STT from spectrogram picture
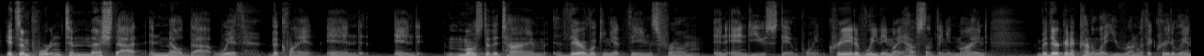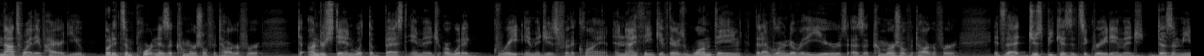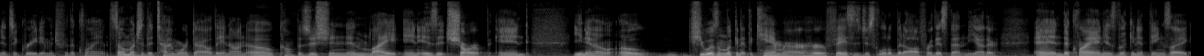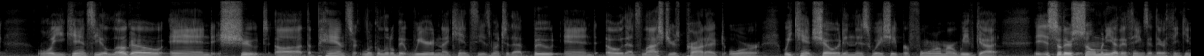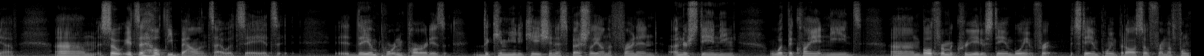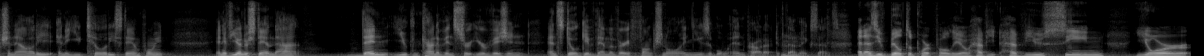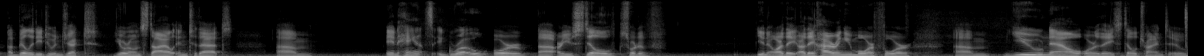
it's important to mesh that and meld that with the client. And and most of the time they're looking at things from an end use standpoint. Creatively they might have something in mind but they're going to kind of let you run with it creatively and that's why they've hired you. But it's important as a commercial photographer to understand what the best image or what a great image is for the client. And i think if there's one thing that i've learned over the years as a commercial photographer it's that just because it's a great image doesn't mean it's a great image for the client. So mm-hmm. much of the time we're dialed in on oh composition and light and is it sharp? And you know oh she wasn't looking at the camera or her face is just a little bit off or this that and the other. And the client is looking at things like well you can't see the logo and shoot uh, the pants look a little bit weird and i can't see as much of that boot and oh that's last year's product or we can't show it in this way shape or form or we've got so there's so many other things that they're thinking of. Um, so it's a healthy balance i would say. It's the important part is the communication especially on the front end understanding what the client needs um, both from a creative standpoint, for, standpoint, but also from a functionality and a utility standpoint. And if you understand that, then you can kind of insert your vision and still give them a very functional and usable end product, if mm-hmm. that makes sense. And as you've built a portfolio, have you have you seen your ability to inject your own style into that um, enhance and grow, or uh, are you still sort of you know, are they are they hiring you more for um, you now, or are they still trying to?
